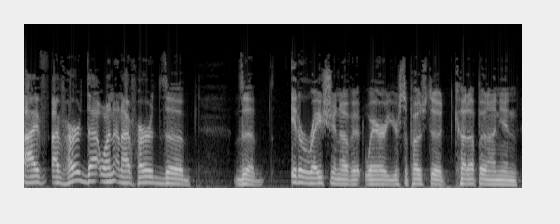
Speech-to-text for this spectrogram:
I've I've heard that one, and I've heard the the iteration of it where you're supposed to cut up an onion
